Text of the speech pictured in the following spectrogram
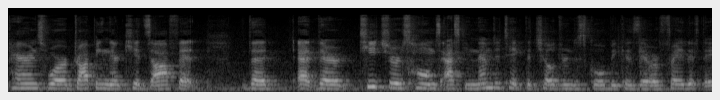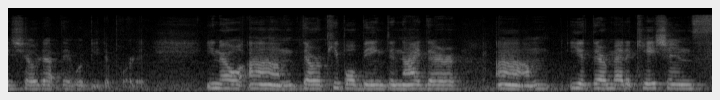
Parents were dropping their kids off at the, at their teachers' homes asking them to take the children to school because they were afraid if they showed up, they would be deported. You know, um, there were people being denied their, um, their medications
